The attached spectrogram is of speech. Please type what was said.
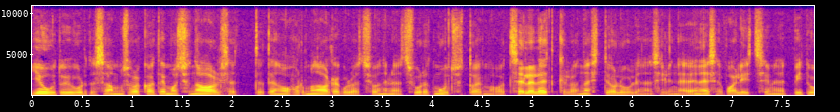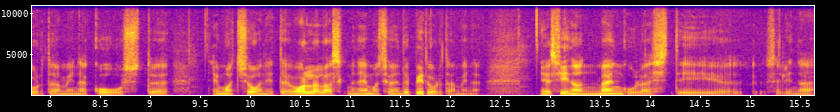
jõudu juurde saama, sul hakkavad emotsionaalselt tänu hormonaalregulatsioonile need suured muutused toimuvad, sellel hetkel on hästi oluline selline enesevalitsemine, pidurdamine, koostöö, emotsioonide vallalaskmine, emotsioonide pidurdamine ja siin on mängul hästi äh, selline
